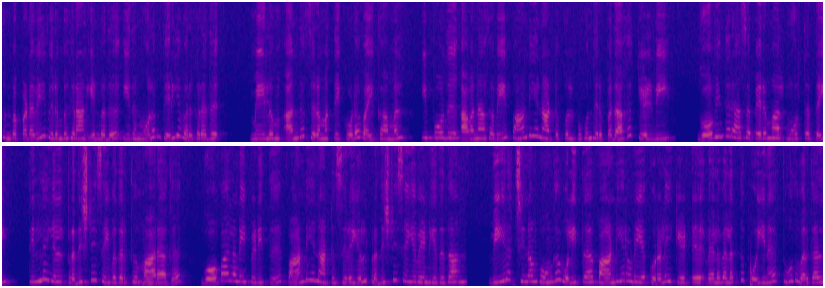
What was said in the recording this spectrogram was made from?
துன்பப்படவே விரும்புகிறான் என்பது இதன் மூலம் தெரிய வருகிறது. மேலும் அந்த சிரமத்தை கூட வைக்காமல் இப்போது அவனாகவே பாண்டிய நாட்டுக்குள் புகுந்திருப்பதாக கேள்வி. கோவிந்தராச பெருமாள் மூர்த்தத்தை தில்லையில் பிரதிஷ்டை செய்வதற்கு மாறாக கோபாலனை பிடித்து பாண்டிய நாட்டு சிறையில் பிரதிஷ்டை செய்ய வேண்டியதுதான். வீரச்சினம் பொங்க ஒலித்த பாண்டியருடைய குரலை கேட்டு வெலவெலத்து போயினர் தூதுவர்கள்.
